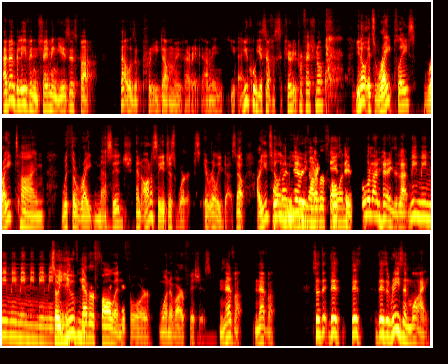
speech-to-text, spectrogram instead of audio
I don't believe in shaming users, but that was a pretty dumb move, Erich. I mean, you, eh. you call yourself a security professional. you know, it's right place, right time with the right message. And honestly, it just works. It really does. Now, are you telling me you've never fallen? all I'm hearing is like me, me, me, me, me, me, me, me. So you've never fallen for one of our fishes? Never, never. So th- there's there's there's a reason why.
